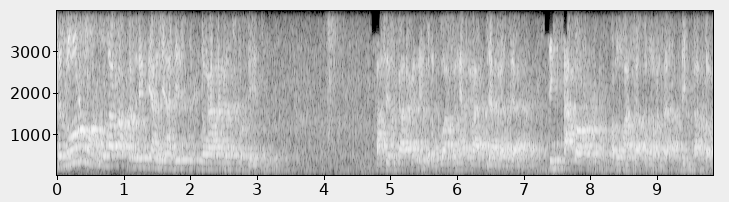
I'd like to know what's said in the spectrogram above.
Seluruh ulama peneliti ahli hadis mengatakan seperti itu. Fase sekarang ini berkuasanya raja-raja, diktator, penguasa-penguasa diktator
